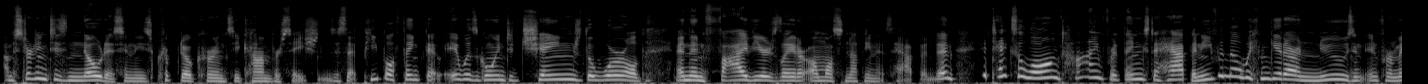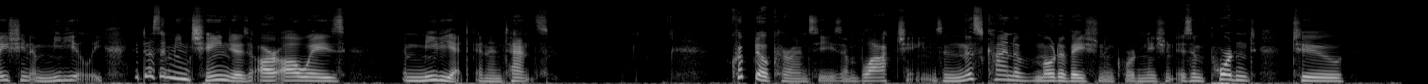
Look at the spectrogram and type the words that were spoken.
I'm starting to notice in these cryptocurrency conversations is that people think that it was going to change the world, and then five years later, almost nothing has happened. And it takes a long time for things to happen. Even though we can get our news and information immediately, it doesn't mean changes are always immediate and intense. Cryptocurrencies and blockchains and this kind of motivation and coordination is important to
